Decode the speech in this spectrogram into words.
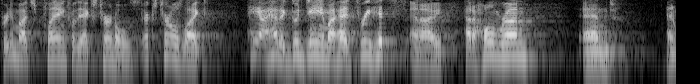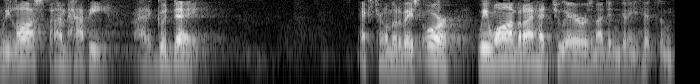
pretty much playing for the externals. Externals like, hey, I had a good game. I had three hits and I had a home run and, and we lost, but I'm happy. I had a good day. External motivation. Or we won, but I had two errors and I didn't get any hits and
